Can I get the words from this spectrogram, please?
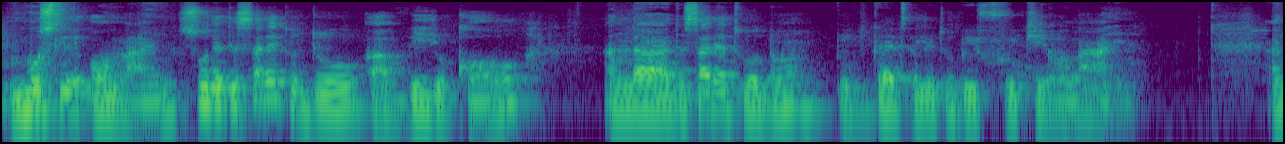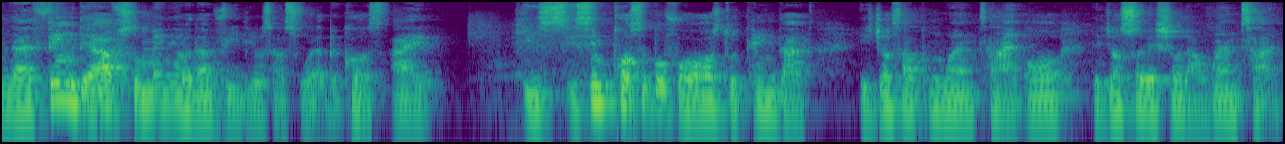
mostly online. So they decided to do a video call and uh, decided to, know, to get a little bit freaky online. And I think they have so many other videos as well because I it's, it's impossible for us to think that it just happened one time or they just saw shot at one time.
